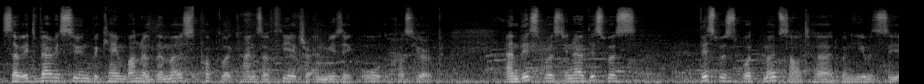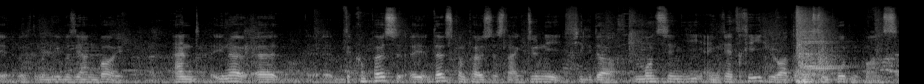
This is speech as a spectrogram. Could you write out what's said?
So it very soon became one of the most popular kinds of theatre and music all across Europe. And this was, you know, this was, this was what Mozart heard when he was a- when he was a young boy. And you know, uh, the composer, uh, those composers like Duni, Philidor, Monsigny, and Gretry, who are the most important ones,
